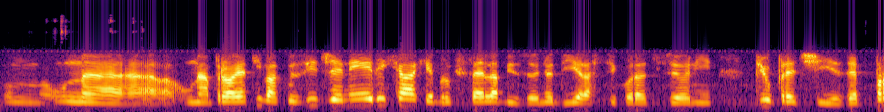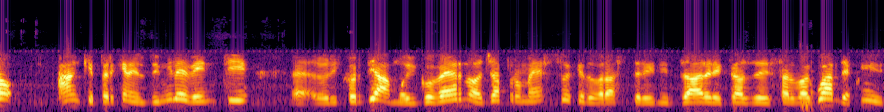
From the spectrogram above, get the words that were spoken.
un, un, una prerogativa così generica che Bruxelles ha bisogno di rassicurazioni più precise, però anche perché nel 2020, eh, lo ricordiamo, il governo ha già promesso che dovrà sterilizzare le case di salvaguardia, quindi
